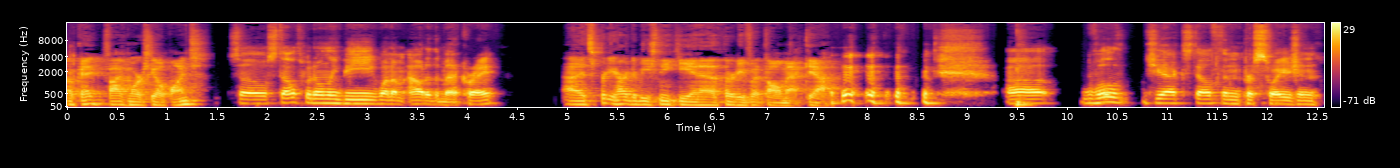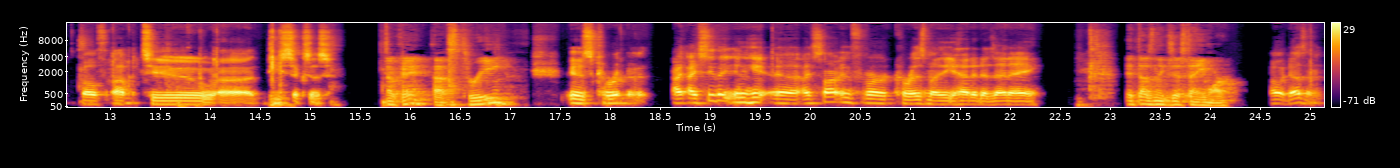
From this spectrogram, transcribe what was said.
Okay, five more skill points. So stealth would only be when I'm out of the mech, right? Uh, it's pretty hard to be sneaky in a 30 foot tall mech. Yeah. uh, we'll jack stealth and persuasion both up to uh, D6s. Okay, that's three. Is char- I, I see that in here. Uh, I saw in for charisma that you had it as NA. It doesn't exist anymore. Oh, it doesn't.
